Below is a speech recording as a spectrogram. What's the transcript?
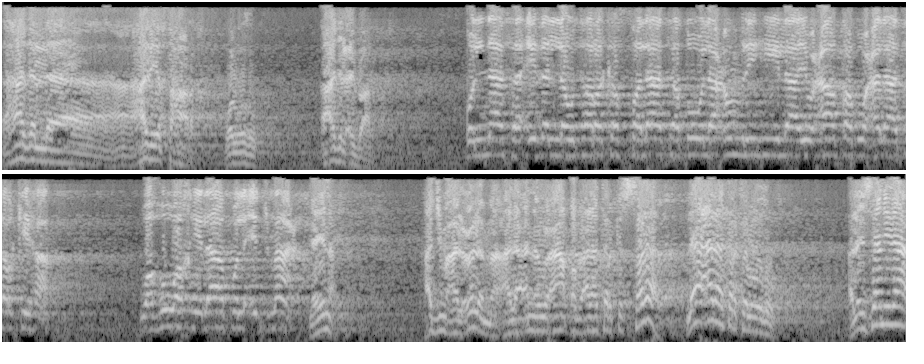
هذا هذه الطهارة والوضوء. أعد العبارة. قلنا فإذا لو ترك الصلاة طول عمره لا يعاقب على تركها وهو خلاف الإجماع. نعم. أجمع العلماء على أنه يعاقب على ترك الصلاة لا على ترك الوضوء. الإنسان إذا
